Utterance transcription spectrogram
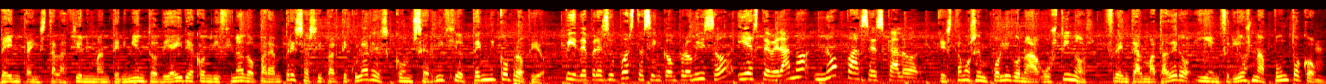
venta, instalación y mantenimiento de aire acondicionado para empresas y particulares con servicio técnico propio. Pide presupuesto sin compromiso y este verano no pases calor. Estamos en Polígono Agustinos, frente al matadero y en friosna.com.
